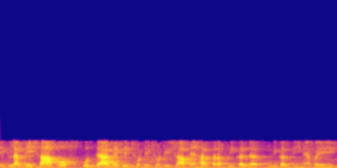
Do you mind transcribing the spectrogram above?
ایک لمبی شاخ ہو، اس سے آگے پھر چھوٹی چھوٹی شاخیں ہر طرف نکل جاتی نکلتی ہیں بھائی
